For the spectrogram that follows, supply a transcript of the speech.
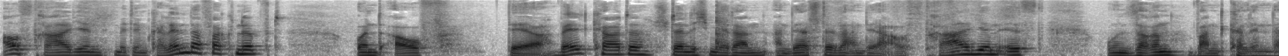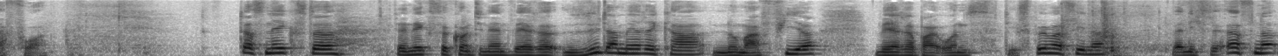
Australien mit dem Kalender verknüpft und auf der Weltkarte stelle ich mir dann an der Stelle, an der Australien ist, unseren Wandkalender vor. Das nächste Der nächste Kontinent wäre Südamerika. Nummer 4 wäre bei uns die Spülmaschine. Wenn ich sie öffne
